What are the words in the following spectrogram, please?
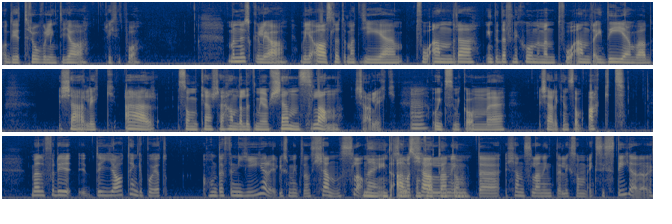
Och det tror väl inte jag riktigt på. Men nu skulle jag vilja avsluta med att ge två andra, inte definitioner men två andra idéer om vad kärlek är som kanske handlar lite mer om känslan kärlek Mm. och inte så mycket om eh, kärleken som akt. Men för det, det jag tänker på är att hon definierar liksom inte ens känslan. Nej, inte Som alls. att Hon pratar källan inte om, inte, känslan inte liksom existerar.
